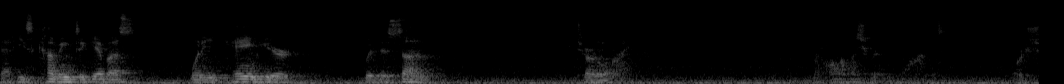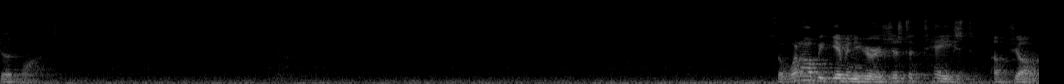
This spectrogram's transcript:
that He's coming to give us when He came here with His Son eternal life. What all of us really want or should want. So, what I'll be giving you here is just a taste of John.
